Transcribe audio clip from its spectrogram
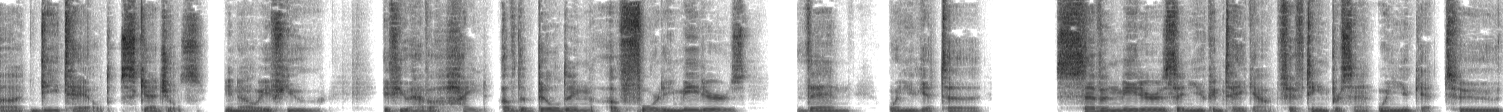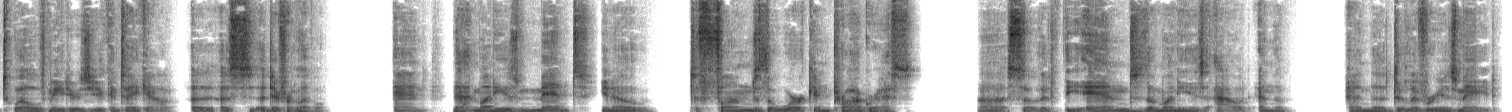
uh, detailed schedules. You know if you if you have a height of the building of 40 meters then when you get to seven meters, then you can take out 15%. When you get to 12 meters, you can take out a, a, a different level. And that money is meant, you know, to fund the work in progress uh, so that at the end, the money is out and the, and the delivery is made.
